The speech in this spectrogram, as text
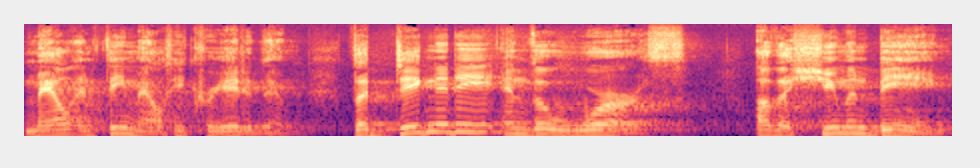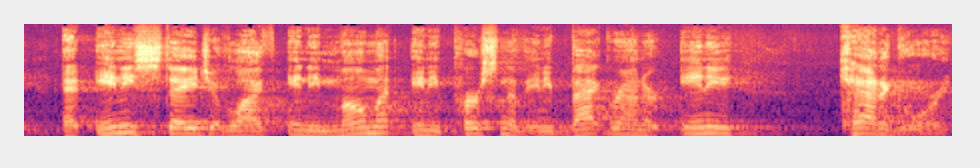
Male and female, he created them. The dignity and the worth of a human being at any stage of life, any moment, any person of any background or any category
